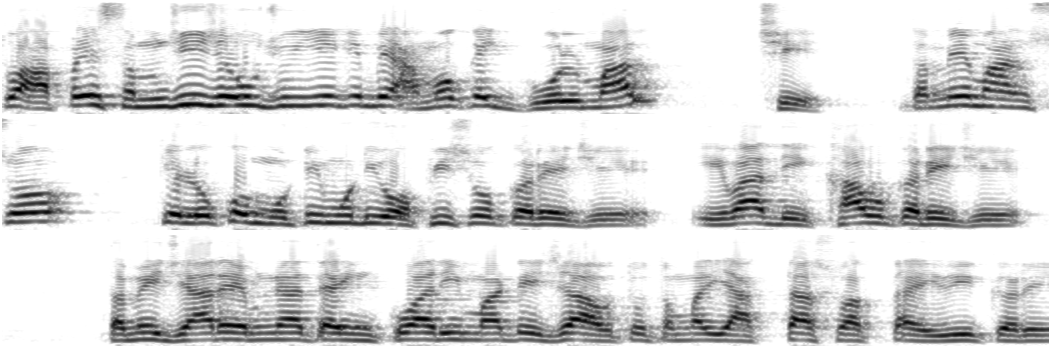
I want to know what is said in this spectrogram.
તો આપણે સમજી જવું જોઈએ કે ભાઈ આમાં કંઈક ગોલમાલ છે. તમે માનશો કે લોકો મોટી મોટી ઓફિસો કરે છે એવા દેખાવ કરે છે. તમે જ્યારે એમના ત્યાં ઇન્કવાયરી માટે જાઓ તો તમારી આગતા સ્વાગતા એવી કરે.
